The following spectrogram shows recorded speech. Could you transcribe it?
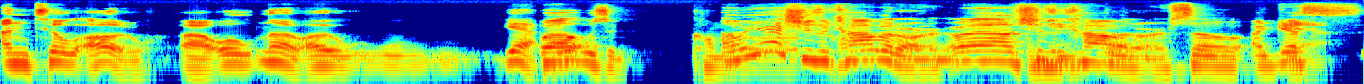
until O. Uh, well, no, O. Yeah, Well- O was a Commodore. Oh yeah, she's a Commodore. Well, she's a Commodore, so I guess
